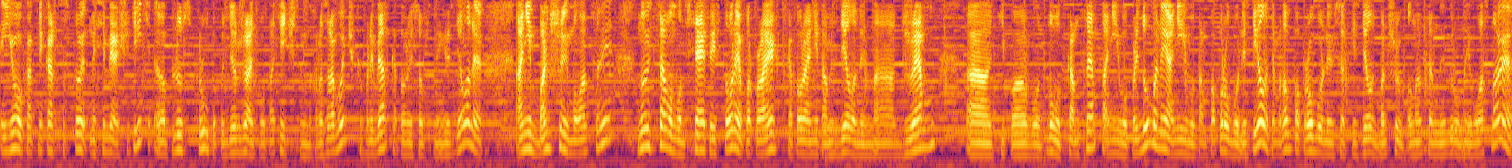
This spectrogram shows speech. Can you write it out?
ее, как мне кажется, стоит на себя ощутить, э, плюс круто поддержать вот отечественных разработчиков, ребят, которые, собственно, ее сделали. Они большие молодцы, ну и в целом вот вся эта история про проект, который они там сделали на Jam, Uh, типа вот, ну вот концепт, они его придумали, они его там попробовали сделать, а потом попробовали все-таки сделать большую полноценную игру на его основе.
